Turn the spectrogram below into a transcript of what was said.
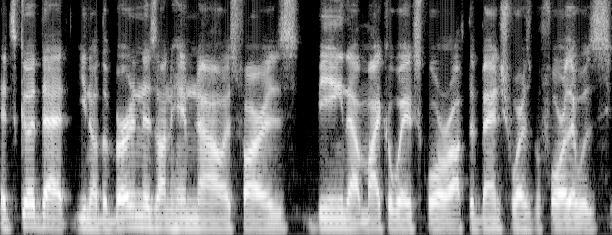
it's good that you know the burden is on him now as far as being that microwave scorer off the bench, whereas before there was,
